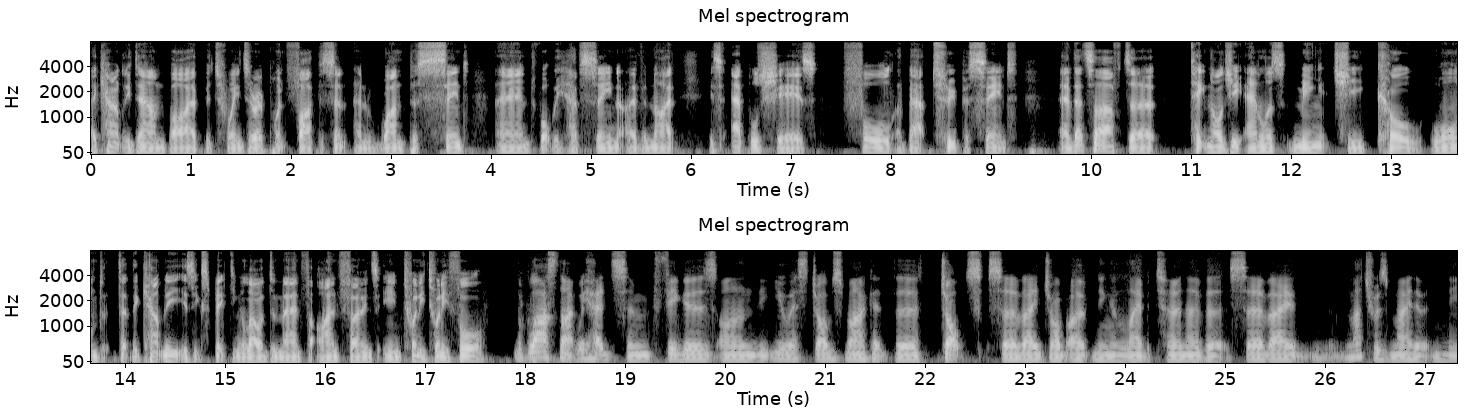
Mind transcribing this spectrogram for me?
are currently down by between 0.5% and 1%. And what we have seen overnight is Apple shares fall about 2%. And that's after technology analyst Ming Chi Kuo warned that the company is expecting lower demand for iPhones phones in 2024. Look, last night we had some figures on the US jobs market, the JOLTS survey, job opening and labour turnover survey. Much was made of it in the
